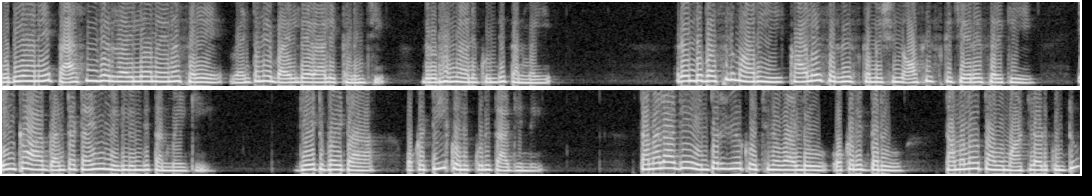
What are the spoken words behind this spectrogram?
ఉదయానే ప్యాసింజర్ రైల్లోనైనా సరే వెంటనే బయలుదేరాలి ఇక్కడి నుంచి దృఢంగా అనుకుంది తన్మయ్యి రెండు బస్సులు మారి కాలేజ్ సర్వీస్ కమిషన్ ఆఫీస్కి చేరేసరికి ఇంకా గంట టైం మిగిలింది తన్మయ్యకి గేటు బయట ఒక టీ కొనుక్కుని తాగింది. తనలాగే ఇంటర్వ్యూకి వచ్చిన వాళ్ళు ఒకరిద్దరు తమలో తాము మాట్లాడుకుంటూ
